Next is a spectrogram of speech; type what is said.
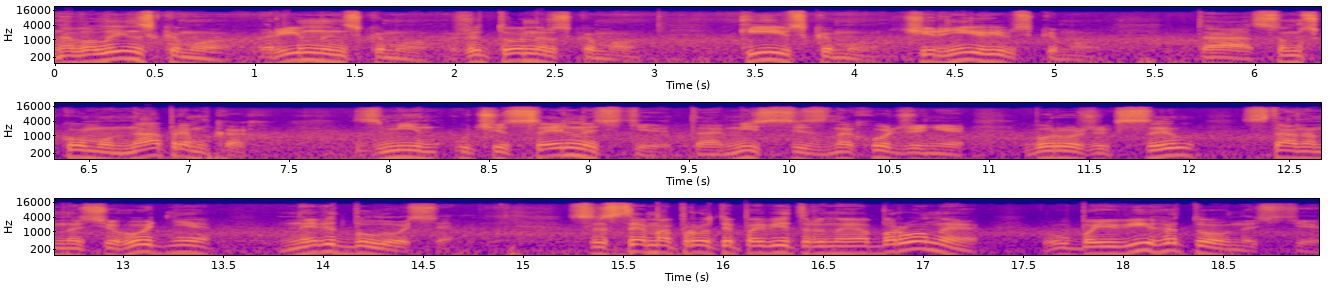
На Волинському, Рівненському, Житомирському, Київському, Чернігівському та Сумському напрямках змін у чисельності та місці знаходження ворожих сил станом на сьогодні не відбулося. Система протиповітряної оборони у бойовій готовності.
